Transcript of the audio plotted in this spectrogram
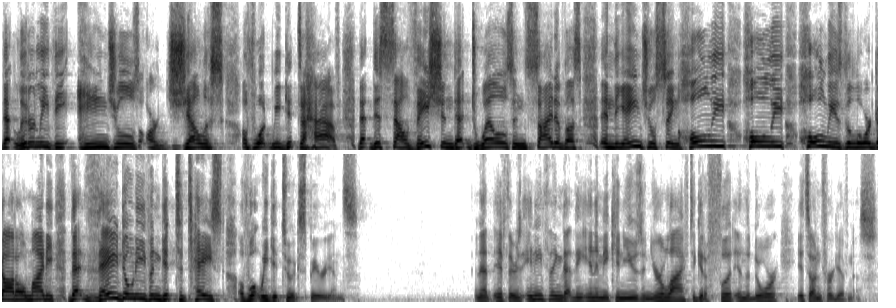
that literally the angels are jealous of what we get to have. That this salvation that dwells inside of us, and the angels sing, Holy, holy, holy is the Lord God Almighty, that they don't even get to taste of what we get to experience. And that if there's anything that the enemy can use in your life to get a foot in the door, it's unforgiveness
